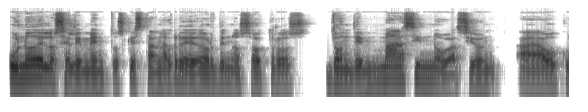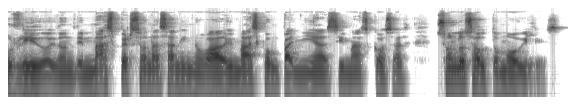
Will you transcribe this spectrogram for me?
Uno de los elementos que están alrededor de nosotros donde más innovación ha ocurrido y donde más personas han innovado y más compañías y más cosas son los automóviles.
